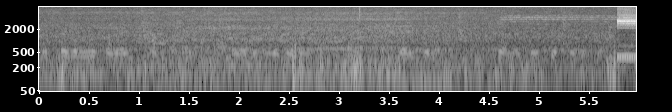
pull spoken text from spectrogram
চেষ্টা করব সবাই গাড়ি চালানো চালাতে চেষ্টা করব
